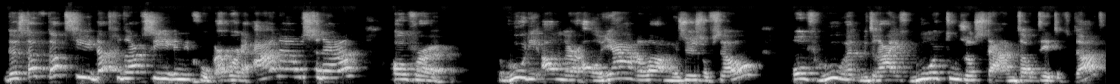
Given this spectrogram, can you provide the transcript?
Dus dat, dat, zie je, dat gedrag zie je in die groep. Er worden aannames gedaan over hoe die ander al jarenlang zus of zo. Of hoe het bedrijf nooit toe zal staan dat dit of dat.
